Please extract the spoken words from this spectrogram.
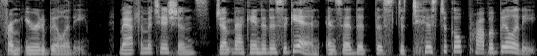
from irritability. Mathematicians jumped back into this again and said that the statistical probability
